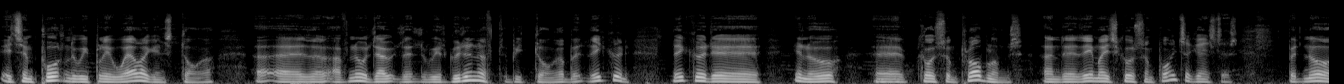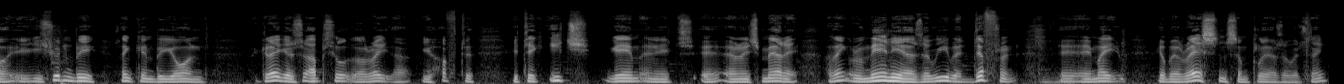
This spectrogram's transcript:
it's important that we play well against Tonga. Uh, uh, I've no doubt that we're good enough to beat Tonga, but they could, they could, uh, you know, uh, cause some problems, and uh, they might score some points against us. But no, you shouldn't be thinking beyond. Greg is absolutely right. That you have to, you take each game and its uh, on its merit. I think Romania is a wee bit different. Uh, he might he'll be resting some players, I would think.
